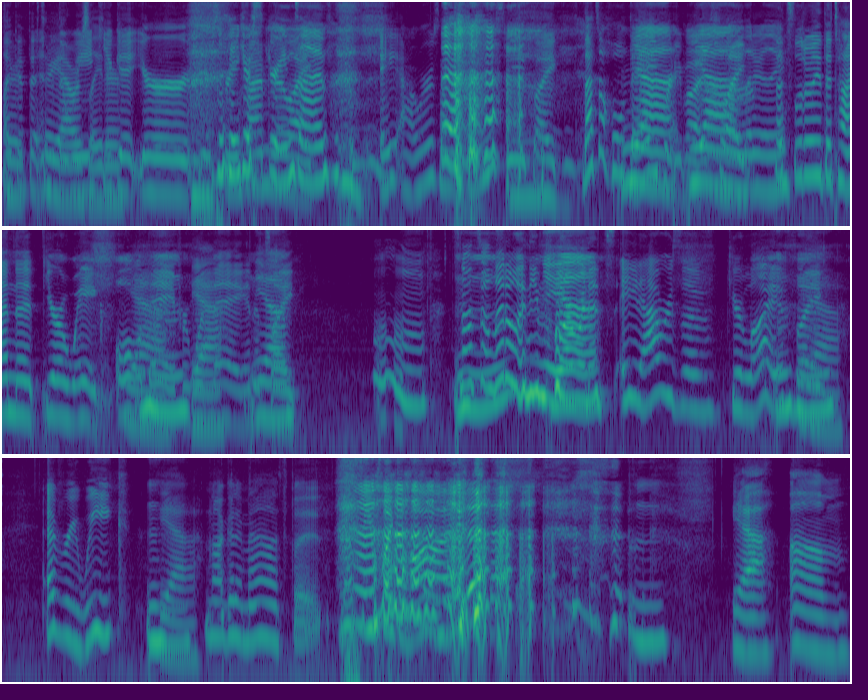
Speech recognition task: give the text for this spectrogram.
like Three- at the end of the hours week later. you get your your screen Your time. you're like, time. Eight hours on the phone this week? Like that's a whole day Yeah, pretty much. yeah, like literally. that's literally the time that you're awake all Yeah. day for Yeah. one day, and Yeah. it's like. Mm, it's not so Mhm. little anymore Yeah. when it's eight hours of your life, Mhm. like yeah. every week. Mhm. Yeah. I'm not good at math, but that seems like a lot. Mm. Yeah. Um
